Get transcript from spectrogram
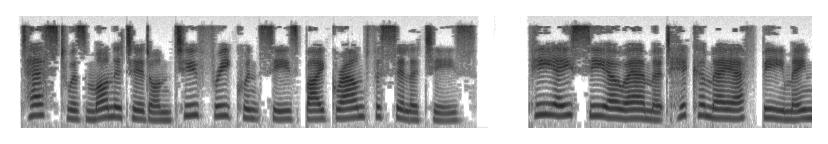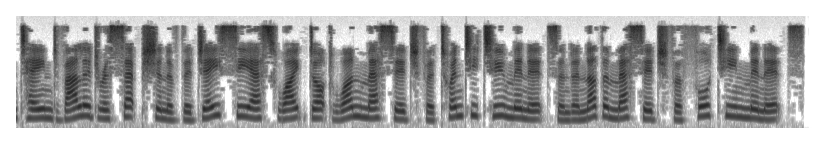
Test was monitored on two frequencies by ground facilities. PACOM at Hickam AFB maintained valid reception of the JCS White White.1 message for 22 minutes and another message for 14 minutes.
